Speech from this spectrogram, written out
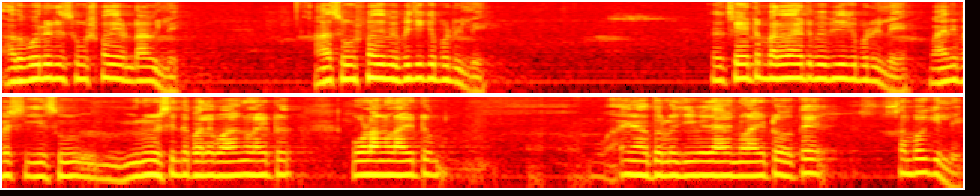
അതുപോലൊരു സൂക്ഷ്മത ഉണ്ടാവില്ലേ? ആ സൂക്ഷ്മത വിഭജിക്കപ്പെടില്ലേ? തീർച്ചയായിട്ടും പലതായിട്ട് വിഭജിക്കപ്പെടില്ലേ? മാനിഫെസ്റ്റ് ഈ സൂ യൂണിവേഴ്സിന്റെ പല ഭാഗങ്ങളായിട്ട് ഗോളങ്ങളായിട്ടും അതിനകത്തുള്ള ജീവജാലങ്ങളായിട്ടും ഒക്കെ സംഭവിക്കില്ലേ?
